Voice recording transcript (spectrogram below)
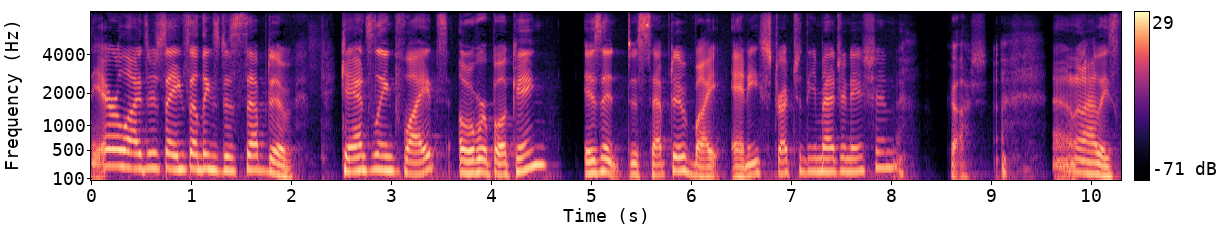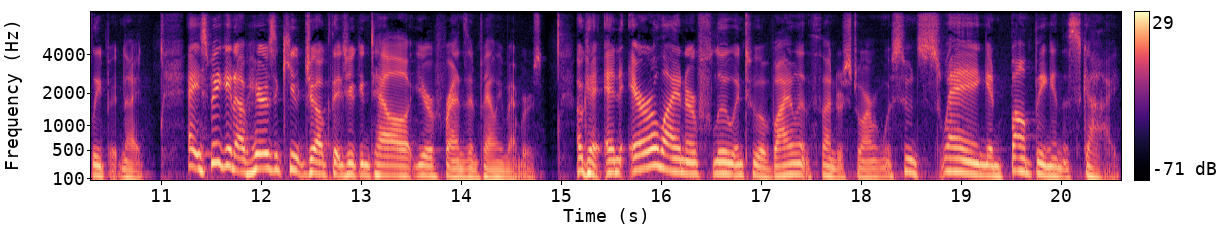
The airlines are saying something's deceptive. Canceling flights, overbooking isn't deceptive by any stretch of the imagination. Gosh. I don't know how they sleep at night. Hey, speaking of, here's a cute joke that you can tell your friends and family members. Okay, an airliner flew into a violent thunderstorm and was soon swaying and bumping in the sky.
